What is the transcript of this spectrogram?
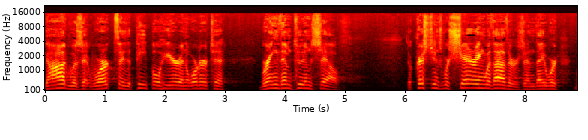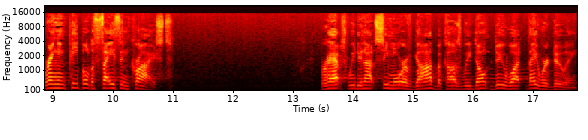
God was at work through the people here in order to bring them to Himself. The Christians were sharing with others and they were bringing people to faith in Christ. Perhaps we do not see more of God because we don't do what they were doing.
